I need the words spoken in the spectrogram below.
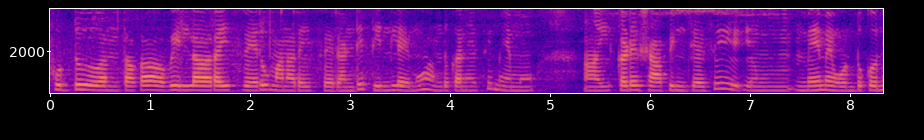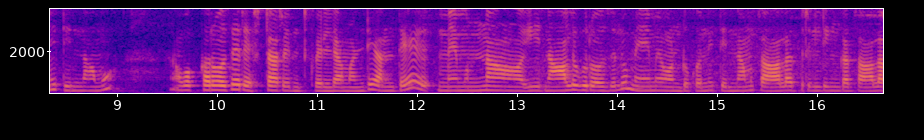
ఫుడ్ అంతగా వీళ్ళ రైస్ వేరు మన రైస్ వేరు అండి. తినలేము. అందుకనేసి మేము ఇక్కడే షాపింగ్ చేసి మేమే వండుకొని తిన్నాము. ఒక్కరోజే రెస్టారెంట్కి వెళ్ళామండి. అంతే మేమున్న ఈ నాలుగు రోజులు మేమే వండుకొని తిన్నాము. చాలా థ్రిల్లింగ్గా చాలా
